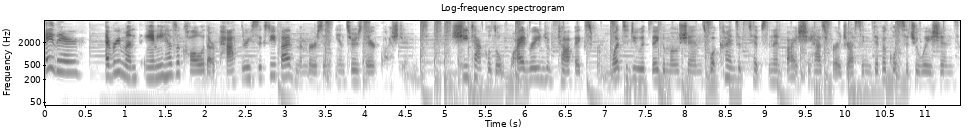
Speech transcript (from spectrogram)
Hey there! Every month, Annie has a call with our Path 365 members and answers their questions. She tackles a wide range of topics from what to do with big emotions, what kinds of tips and advice she has for addressing difficult situations,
